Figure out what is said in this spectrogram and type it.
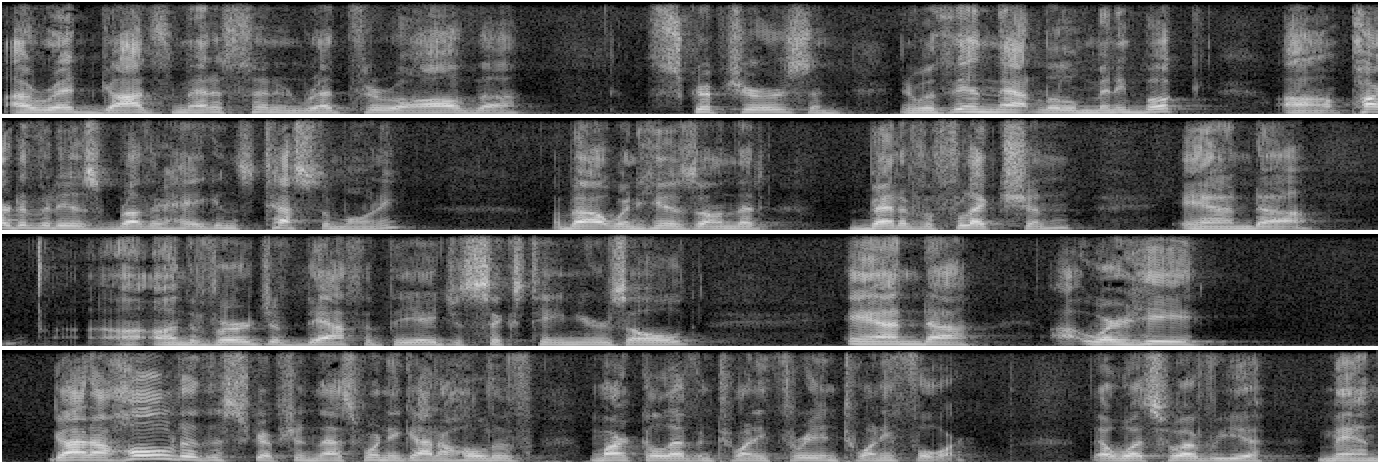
I read God's Medicine and read through all the scriptures and and within that little mini book, uh, part of it is Brother Hagin's testimony about when he is on the bed of affliction and uh, on the verge of death at the age of 16 years old, and uh, where he got a hold of the scripture, and that's when he got a hold of Mark 11, 23 and 24. That whatsoever you man,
